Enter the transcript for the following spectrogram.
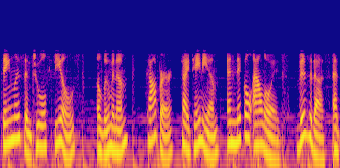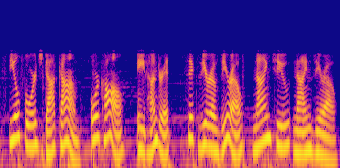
stainless and tool steels, aluminum, copper, titanium, and nickel alloys. Visit us at steelforge.com or call 800 600 9290.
